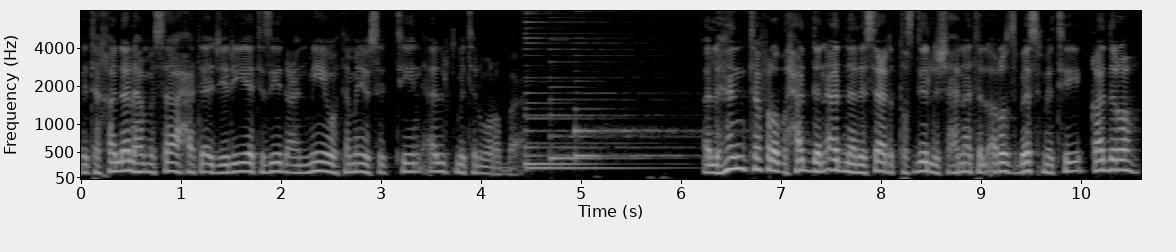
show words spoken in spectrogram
يتخللها مساحة تأجيرية تزيد عن 168 ألف متر مربع. الهند تفرض حدا أدنى لسعر التصدير لشحنات الأرز بسمتي قدره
